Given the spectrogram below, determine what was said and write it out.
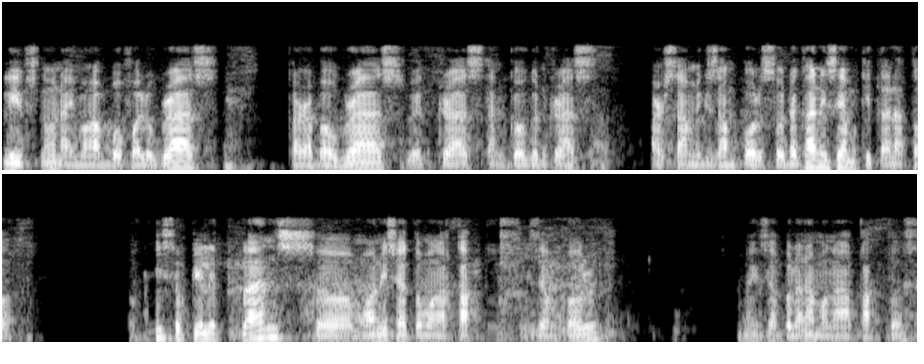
leaves no na mga buffalo grass carabao grass wheat grass and cogon grass are some examples. So daghan siya makita na to. Okay so pilot plants. So mo ni siya to mga cactus example. Mga example na mga cactus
